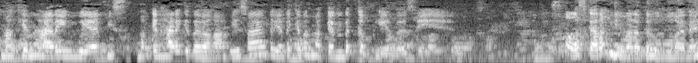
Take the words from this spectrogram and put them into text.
makin hari gue makin hari kita bakal pisah, ternyata kita makin deket gitu sih. Terus kalau sekarang gimana tuh hubungannya?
